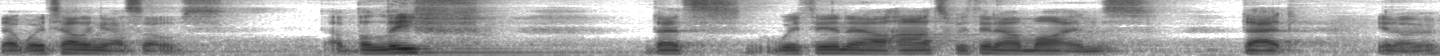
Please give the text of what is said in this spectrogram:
that we're telling ourselves, a belief that's within our hearts, within our minds, that you know,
